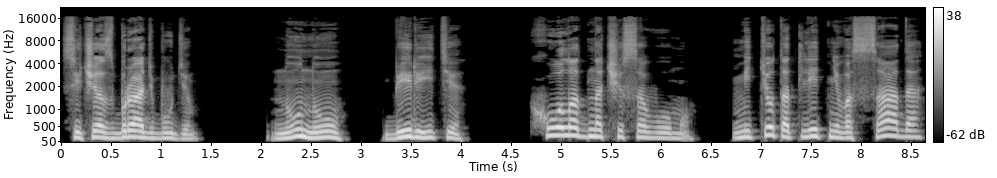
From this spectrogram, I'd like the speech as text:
Сейчас брать будем. Ну-ну, берите. Холодно часовому. Метет от летнего сада.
